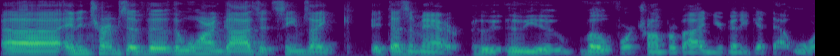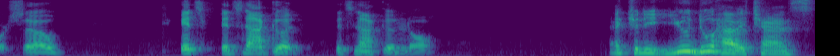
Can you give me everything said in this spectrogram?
Uh, and in terms of the, the war on Gaza, it seems like it doesn't matter who, who you vote for, Trump or Biden, you're going to get that war. So it's it's not good. It's not good at all. Actually, you do have a chance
